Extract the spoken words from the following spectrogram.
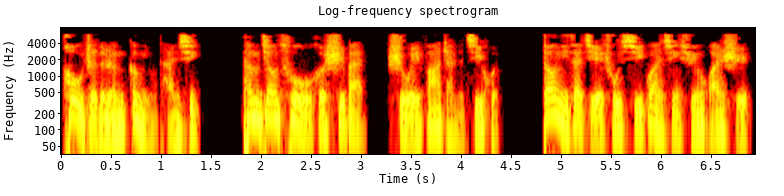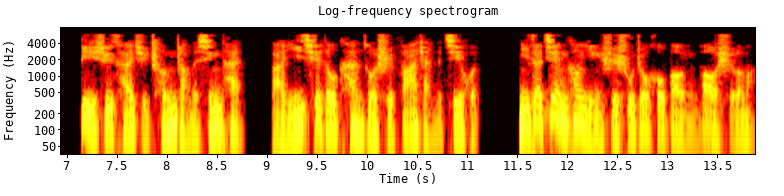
后者的人更有弹性，他们将错误和失败视为发展的机会。当你在解除习惯性循环时，必须采取成长的心态，把一切都看作是发展的机会。你在健康饮食数周后暴饮暴食了吗？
